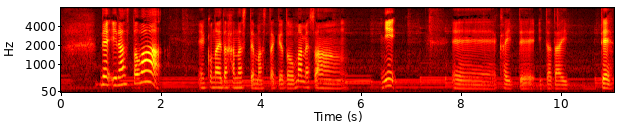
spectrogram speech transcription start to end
でイラストは、えーこの間話してましたけどマメさんに、えー書いていただいて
